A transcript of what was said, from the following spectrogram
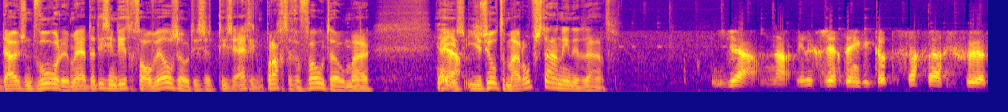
duizend woorden. Maar ja, dat is in dit geval wel zo. Het is, het is eigenlijk een prachtige foto. Maar ja, ja. Je, je, zult er maar op staan inderdaad. Ja, nou eerlijk gezegd denk ik dat de vrachtwagenchauffeur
